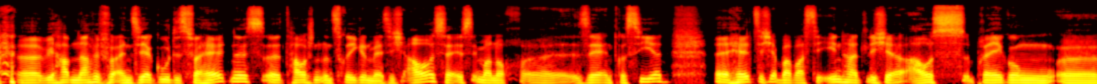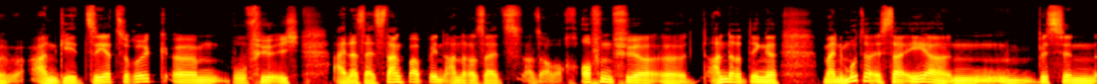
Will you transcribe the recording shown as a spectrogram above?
äh, wir haben nach wie vor ein sehr gutes Verhältnis, äh, tauschen uns regelmäßig aus. Er ist immer noch äh, sehr interessiert, äh, hält sich aber, was die inhaltliche Ausprägung äh, angeht, sehr zurück, ähm, wofür ich einerseits dankbar bin, andererseits also auch offen für äh, andere Dinge. Meine Mutter ist da eher ein bisschen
